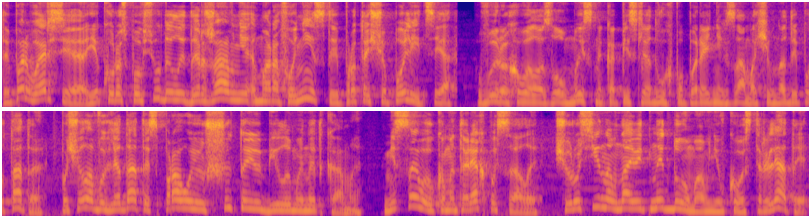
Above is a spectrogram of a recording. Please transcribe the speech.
Тепер версія, яку розповсюдили державні марафоністи про те, що поліція вирахувала зловмисника після двох попередніх замахів на депутата, почала виглядати справою шитою білими нитками. Місцеві у коментарях писали, що Русінов навіть не думав ні в кого стріляти,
